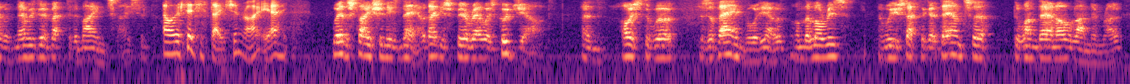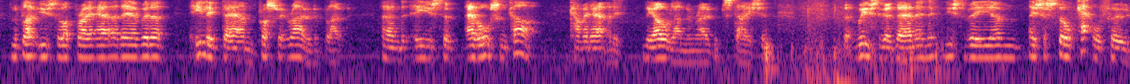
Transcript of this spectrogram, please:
now, we're, now we're going back to the main station. Oh, the city station, right, yeah. Where the station is now, that used to be a railway's goods yard. And I used to work as a van boy, you know, on the lorries. And we used to have to go down to the one down Old London Road. And the bloke used to operate out of there with a. He lived down Prospect Road, a bloke. And he used to have horse and cart coming out of the, the Old London Road station. But we used to go down there and it used to be. Um, they used to store cattle food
